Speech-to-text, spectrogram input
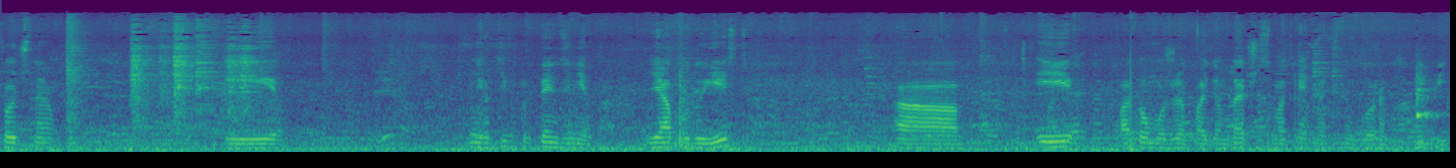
сочное. И никаких претензий нет. Я буду есть. а, и потом уже пойдем дальше смотреть ночной город и пить.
